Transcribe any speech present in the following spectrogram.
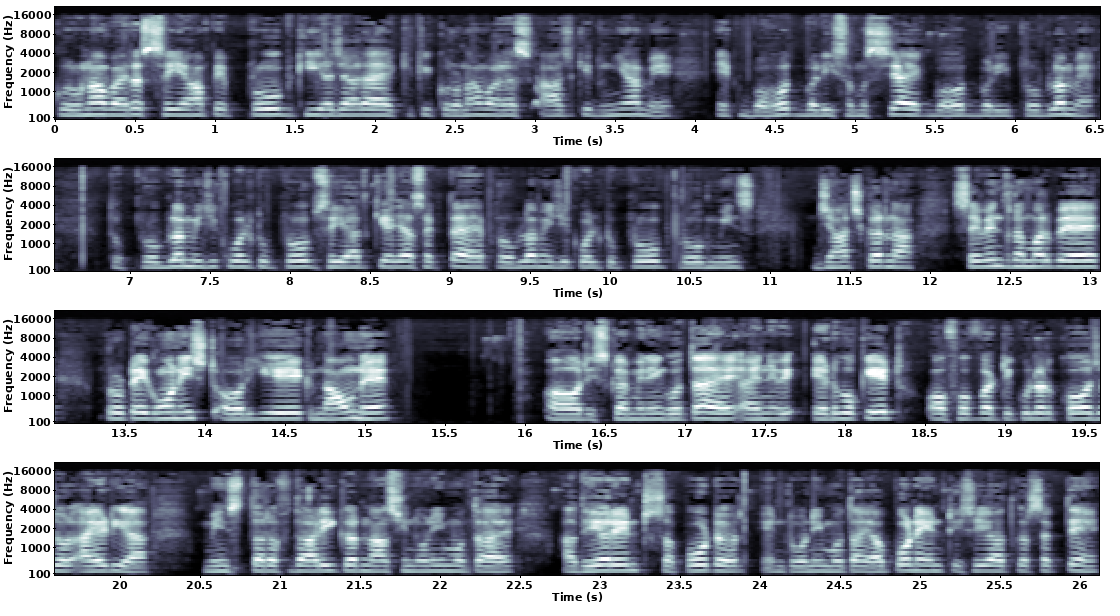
कोरोना वायरस से यहाँ पे प्रोब किया जा रहा है, क्योंकि कोरोना वायरस आज की दुनिया में एक बहुत बड़ी समस्या, एक बहुत बड़ी प्रॉब्लम है। तो problem is equal to probe से याद किया जा सकता है। Problem is equal to probe probe means जाँच करना। सेवेंथ नंबर पे है प्रोटेगोनिस्ट और ये एक नाउन है और इसका मीनिंग होता है an advocate of a particular cause और आइडिया मीन्स तरफदारी करना सिनोनिम होता है। अधेयरेंट सपोर्टर एंटोनिम होता है। अपोनेंट इसे याद कर सकते हैं।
